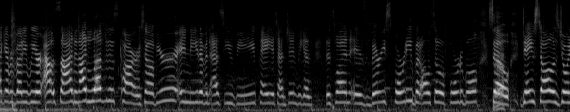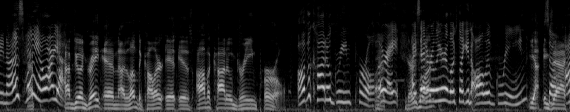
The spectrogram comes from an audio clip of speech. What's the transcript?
back, everybody. We are outside, and I love this car. So if you're in need of an SUV, pay attention because this one is very sporty, but also affordable. So Dave Stall is joining us. Hey, how are you? I'm doing great, and I love the color. It is avocado green pearl. Avocado green pearl. Yeah, All right. I said one. earlier it looked like an olive green. Yeah, So exactly.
